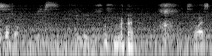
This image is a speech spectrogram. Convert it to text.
い。古巣すごいですか。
